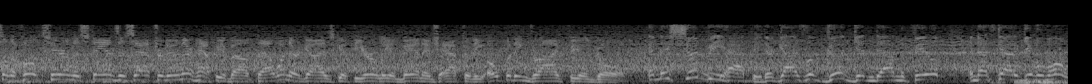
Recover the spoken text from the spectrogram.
So the folks here in the stands this afternoon, they're happy about that one. Their guys get the early advantage after the opening drive field goal. And they should be happy. Their guys look good getting down the field, and that's got to give them hope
